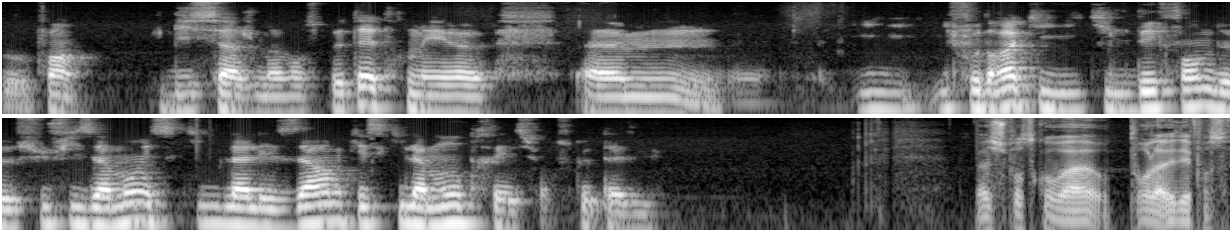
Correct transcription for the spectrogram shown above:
enfin, je dis ça, je m'avance peut-être, mais il, faudra qu'il défende suffisamment. Est-ce qu'il a les armes? Qu'est-ce qu'il a montré sur ce que tu as vu? Bah, je pense qu'on va, pour la défense,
